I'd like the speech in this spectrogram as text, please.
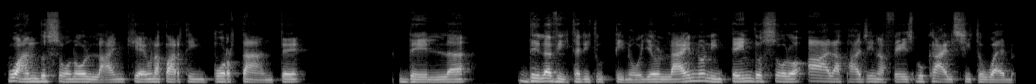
quando sono online, che è una parte importante del, della vita di tutti noi. E online non intendo solo ah, la pagina Facebook, ah, il sito web.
